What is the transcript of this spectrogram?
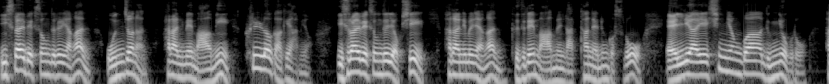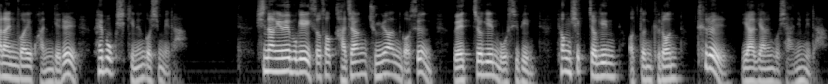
이스라엘 백성들을 향한 온전한 하나님의 마음이 흘러가게 하며 이스라엘 백성들 역시 하나님을 향한 그들의 마음을 나타내는 것으로 엘리야의 신령과 능력으로 하나님과의 관계를 회복시키는 것입니다. 신앙의 회복에 있어서 가장 중요한 것은 외적인 모습인 형식적인 어떤 그런 틀을 이야기하는 것이 아닙니다.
